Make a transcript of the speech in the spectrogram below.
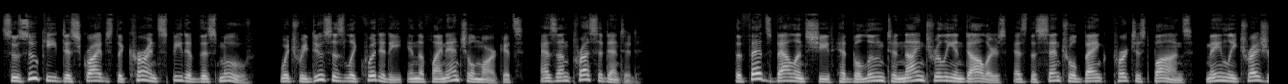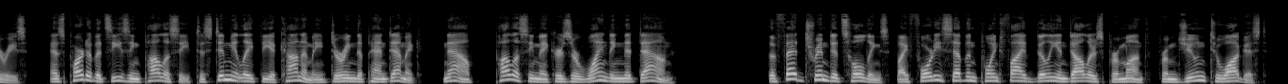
Suzuki describes the current speed of this move, which reduces liquidity in the financial markets, as unprecedented. The Fed's balance sheet had ballooned to $9 trillion as the central bank purchased bonds, mainly treasuries, as part of its easing policy to stimulate the economy during the pandemic. Now, policymakers are winding it down. The Fed trimmed its holdings by $47.5 billion per month from June to August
